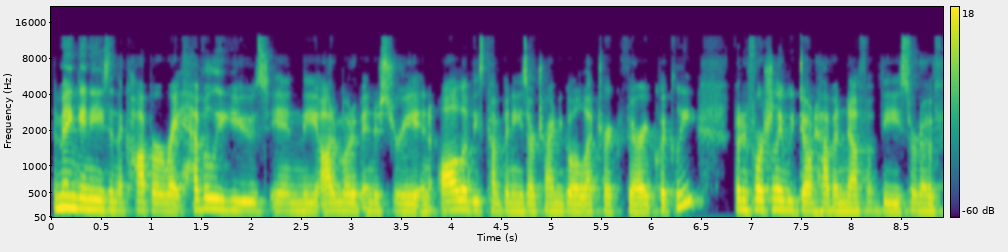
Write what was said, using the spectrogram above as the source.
the manganese, and the copper, right? Heavily used in the automotive industry. And all of these companies are trying to go electric very quickly. But unfortunately, we don't have enough of these sort of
